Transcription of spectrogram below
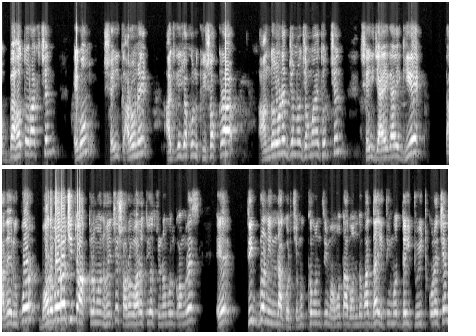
অব্যাহত রাখছেন এবং সেই কারণে আজকে যখন কৃষকরা আন্দোলনের জন্য জমায়েত হচ্ছেন, সেই জায়গায় গিয়ে তাদের উপর বর্বরচিত আক্রমণ হয়েছে। সর্বভারতীয় তৃণমূল কংগ্রেস এর তীব্র নিন্দা করছে। মুখ্যমন্ত্রী মমতা বন্দ্যোপাধ্যায় ইতিমধ্যেই টুইট করেছেন,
